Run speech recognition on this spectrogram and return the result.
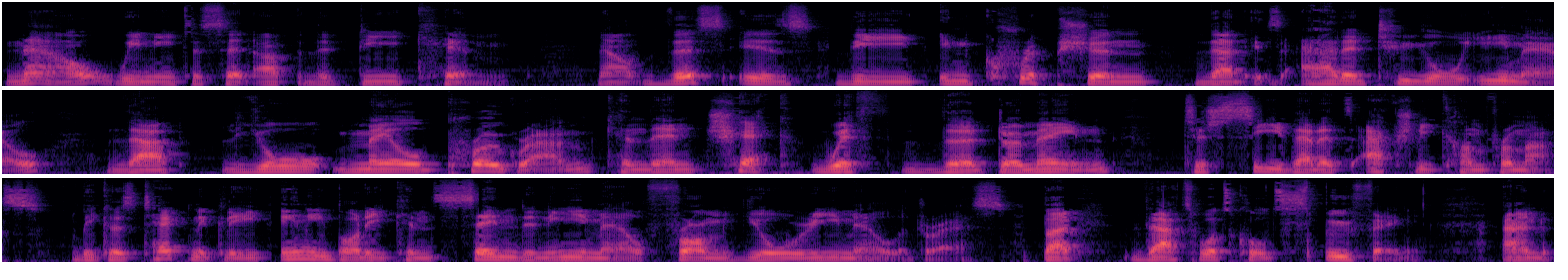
Now we need to set up the DKIM. Now this is the encryption that is added to your email that your mail program can then check with the domain to see that it's actually come from us. Because technically, anybody can send an email from your email address, but that's what's called spoofing. And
